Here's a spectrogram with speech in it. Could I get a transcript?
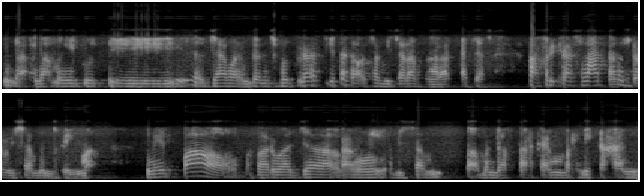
nggak nggak mengikuti zaman dan sebetulnya kita nggak usah bicara barat aja. Afrika Selatan sudah bisa menerima Nepal baru aja orang bisa uh, mendaftarkan pernikahan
